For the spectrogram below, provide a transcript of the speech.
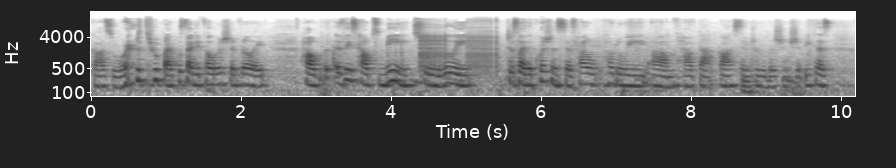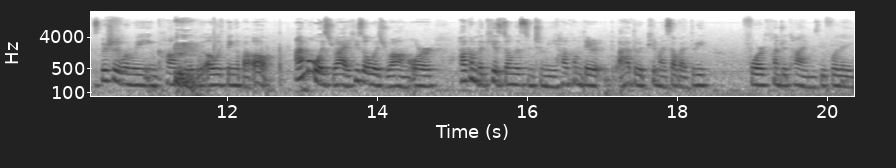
God's word through Bible study fellowship really help at least helps me to really just like the question says how how do we um, have that God centered relationship? Because especially when we in conflict we always think about oh I'm always right he's always wrong or how come the kids don't listen to me? How come they I have to repeat myself like three four hundred times before they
